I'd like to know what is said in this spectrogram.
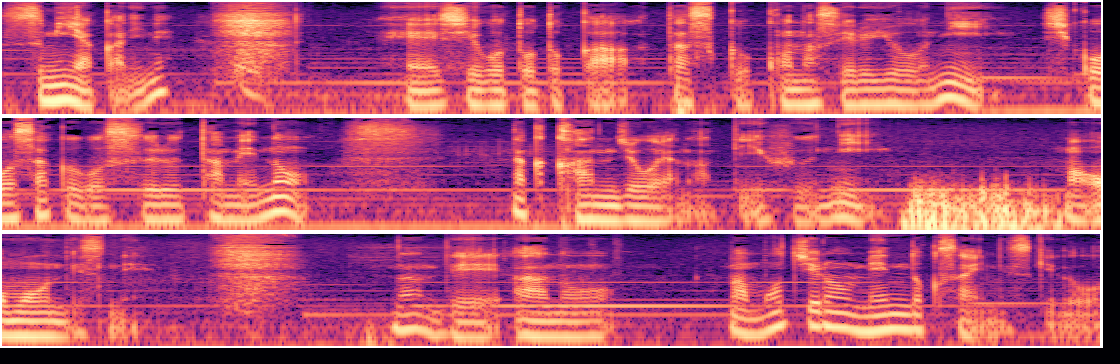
速やかにね、えー、仕事とかタスクをこなせるように試行錯誤するためのなんか感情やなっていうふうに、まあ、思うんですね。なんであのまあもちろんめんどくさいんですけど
